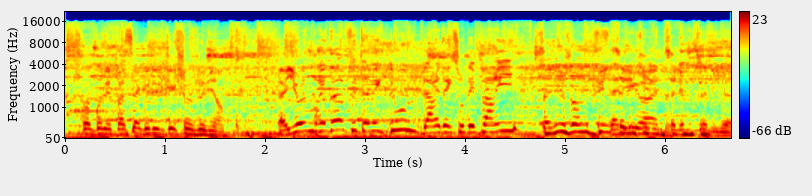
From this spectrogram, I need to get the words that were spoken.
Je crois qu'on est passé à côté de quelque chose de bien. Euh, Johan Bredoff est avec nous, de la rédaction des Paris. Salut Jean-Luc, Salut, Johan. salut, salut Johan.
